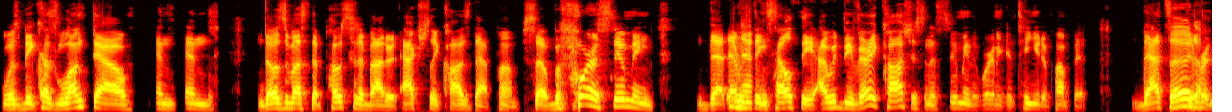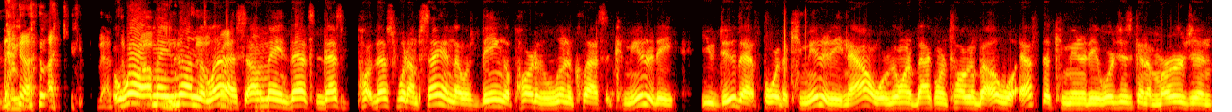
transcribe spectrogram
was because LUNC DAO and and those of us that posted about it actually caused that pump. So before assuming that everything's healthy, I would be very cautious in assuming that we're going to continue to pump it. That's a different. like, that's well, I mean, nonetheless, I mean that's that's that's what I'm saying though. Is being a part of the Luna Classic community, you do that for the community. Now we're going back and we're talking about oh well, f the community. We're just going to merge and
